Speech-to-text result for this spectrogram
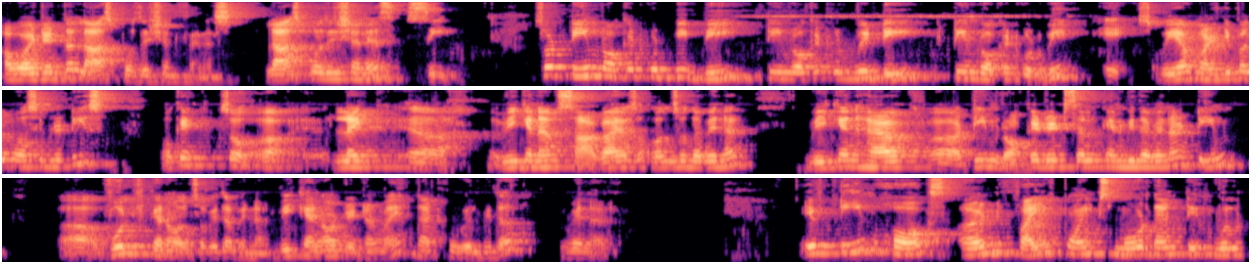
avoided the last position finish. Last position is c. So team rocket could be b team rocket could be d team rocket could be a. So we have multiple possibilities. Okay. So uh, like uh, we can have saga as also the winner we can have uh, team rocket itself can be the winner. Team uh, wolf can also be the winner. We cannot determine that who will be the winner. If team hawks earned 5 points more than team wolf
